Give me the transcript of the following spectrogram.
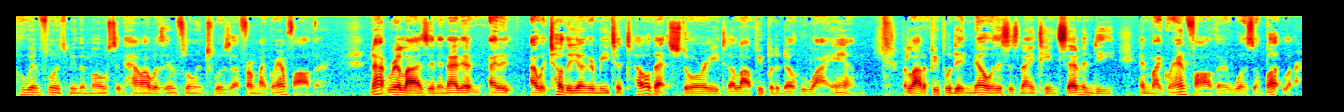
Who influenced me the most and how I was influenced was uh, from my grandfather not realizing, and I didn't, I, did, I would tell the younger me to tell that story to allow people to know who I am. But a lot of people didn't know this is 1970, and my grandfather was a butler,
